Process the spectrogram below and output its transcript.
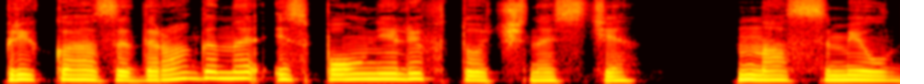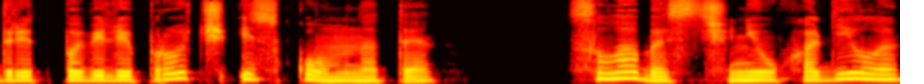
Приказы Драгона исполнили в точности — нас с Милдрид повели прочь из комнаты. Слабость не уходила.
